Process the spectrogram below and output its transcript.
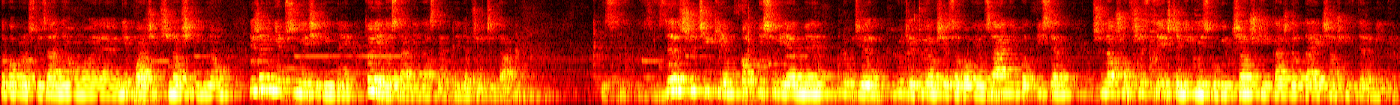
to po prostu za nią e, nie płaci, przynosi inną. Jeżeli nie przyniesie innej, to nie dostanie następnej do przeczytania. Z, z podpisujemy, ludzie, ludzie czują się zobowiązani, podpisem przynoszą wszyscy, jeszcze nikt nie zgubił książki i każdy oddaje książki w terminie.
